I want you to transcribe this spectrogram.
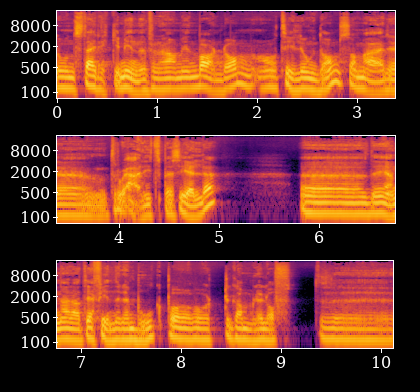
noen sterke minner fra min barndom og tidlig ungdom som er, tror jeg er litt spesielle. Eh, det ene er at jeg finner en bok på vårt gamle loft eh,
